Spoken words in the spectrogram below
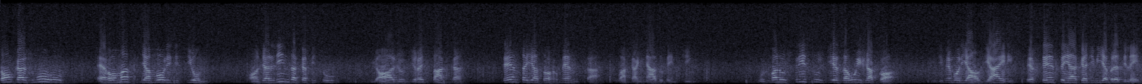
Dom Casmurro é romance de amor e de ciúme, onde a linda Capitu, de olhos de ressaca, tenta e atormenta o acanhado Bentinho. Os manuscritos de Esaú e Jacó e de Memorial de Aires pertencem à Academia Brasileira.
